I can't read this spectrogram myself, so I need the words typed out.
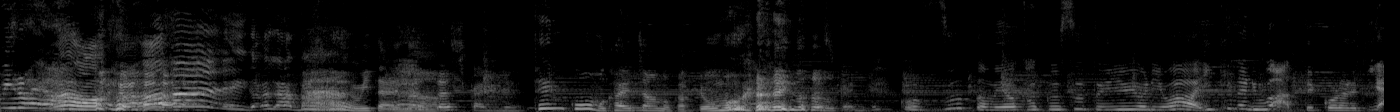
見ろ「や！あおいガラガラバーン!」みたいな。確かにね。天候も変えちゃうのかって思うぐらいの。確かに。こうずっと目を隠すというよりはいきなりわーって来られて「や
